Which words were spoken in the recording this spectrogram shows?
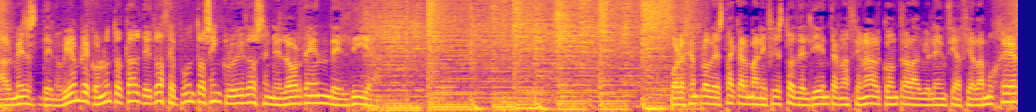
al mes de noviembre con un total de 12 puntos incluidos en el orden del día. Por ejemplo, destaca el manifiesto del Día Internacional contra la Violencia hacia la Mujer,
